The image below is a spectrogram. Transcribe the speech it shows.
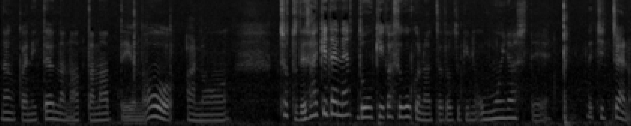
なんか似たようなのあったなっていうのをあのちょっと出先でね動機がすごくなっちゃった時に思い出してでちっちゃいの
